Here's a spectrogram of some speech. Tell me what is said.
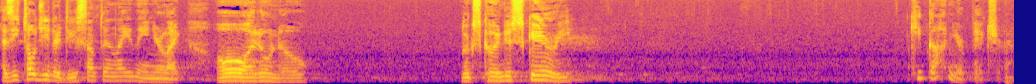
Has he told you to do something lately and you're like, oh, I don't know? Looks kind of scary. Keep God in your picture.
